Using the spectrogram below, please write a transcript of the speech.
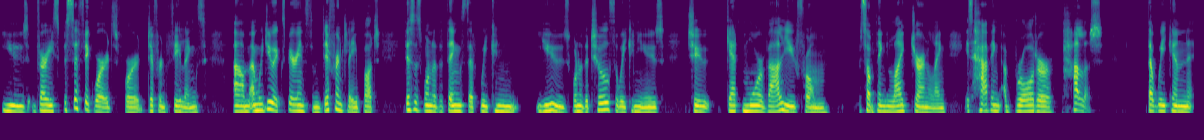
use very specific words for different feelings. Um, and we do experience them differently, but this is one of the things that we can use, one of the tools that we can use to get more value from something like journaling is having a broader palette that we can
